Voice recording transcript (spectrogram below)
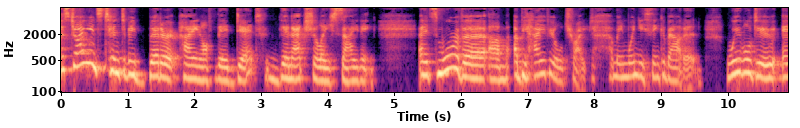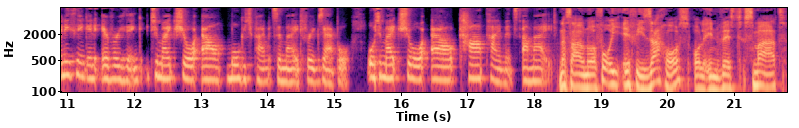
Australians tend to be better at paying off their debt than actually saving. And it's more of a, um, a behavioral trait. I mean, when you think about it, we will do anything and everything to make sure our mortgage payments are made, for example, or to make sure our car payments are made. Na sa no fo i Effie Zahos o le Invest Smart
